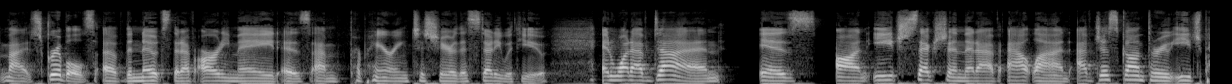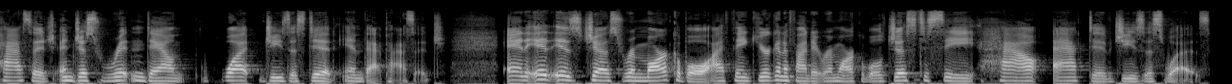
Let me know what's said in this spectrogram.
my scribbles of the notes that I've already made as I'm preparing to share this study with you. And what I've done is on each section that I've outlined, I've just gone through each passage and just written down what Jesus did in that passage. And it is just remarkable. I think you're going to find it remarkable just to see how active Jesus was.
